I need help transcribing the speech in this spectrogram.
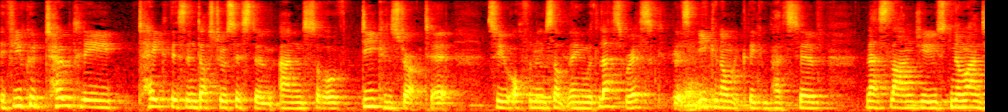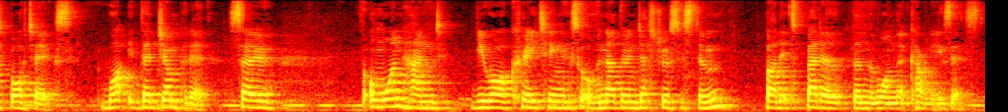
if you could totally take this industrial system and sort of deconstruct it to offer them something with less risk, that's economically competitive, less land use, no antibiotics, what they'd jump at it. So, on one hand, you are creating sort of another industrial system, but it's better than the one that currently exists.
